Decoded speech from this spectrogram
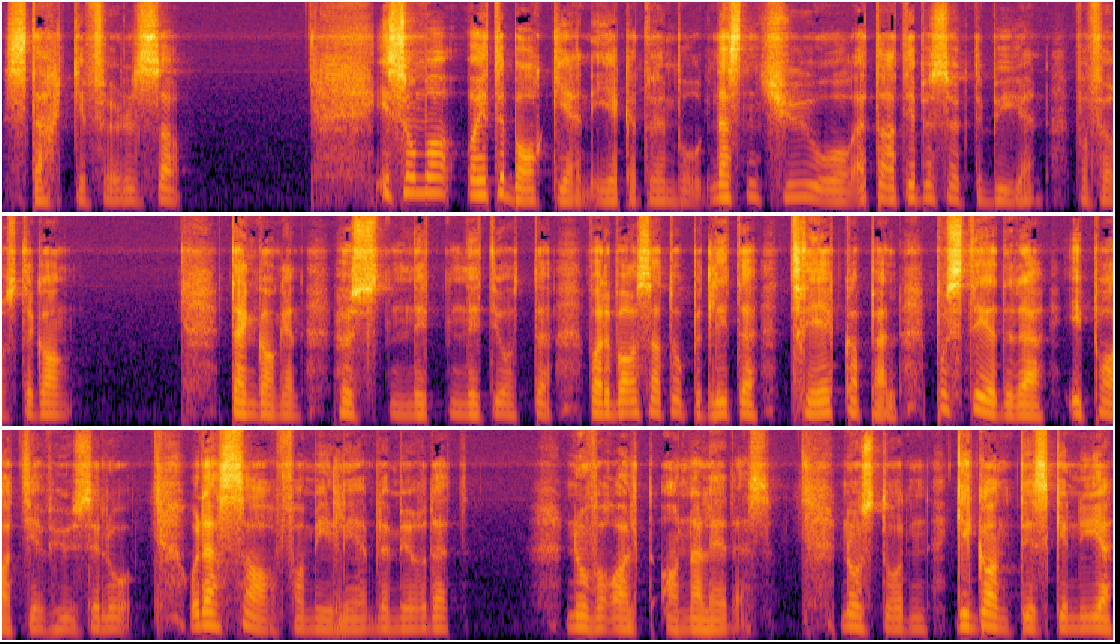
sterke følelser. I sommer var jeg tilbake igjen i Jekaterinburg, nesten 20 år etter at jeg besøkte byen for første gang. Den gangen, høsten 1998, var det bare satt opp et lite trekapell på stedet der Ipatjev-huset lå, og der tsar-familien ble myrdet. Nå var alt annerledes. Nå står den gigantiske nye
